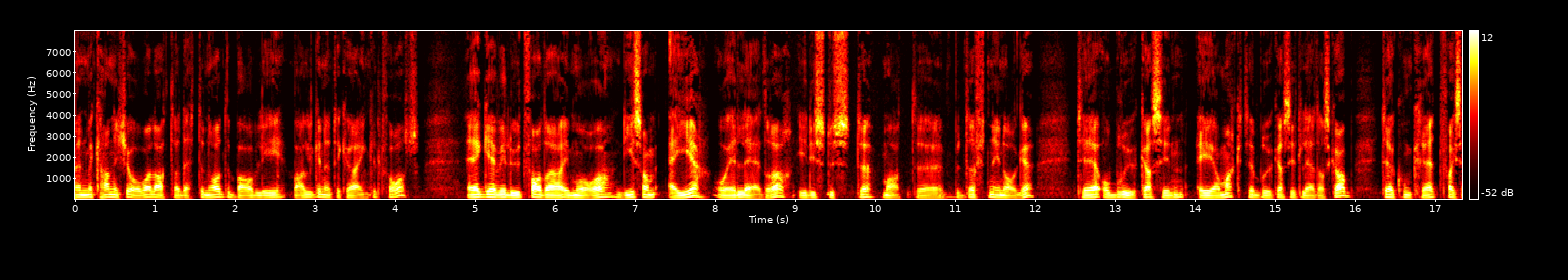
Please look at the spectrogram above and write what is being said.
Men vi kan ikke overlate dette nå til bare å bli valgene til hver enkelt for oss. Jeg vil utfordre i morgen de som eier og er ledere i de største matbedriftene i Norge til å bruke sin eiermakt, til å bruke sitt lederskap, til å konkret f.eks.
